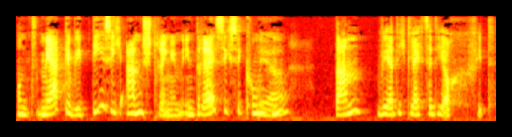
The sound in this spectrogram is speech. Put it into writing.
und merke, wie die sich anstrengen in 30 Sekunden, Ja. dann werde ich gleichzeitig auch fit.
